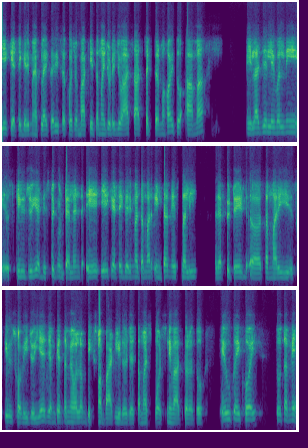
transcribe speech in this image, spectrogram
એ કેટેગરીમાં એપ્લાય કરી શકો છો. બાકી તમારી જોડે જો આ સાત સેક્ટરમાં હોય તો આમાં પેલા જે લેવલની સ્કિલ જોઈએ ડિસ્ટ્રિક્ટ ટેલેન્ટ એ એ કેટેગરીમાં તમારે ઇન્ટરનેશનલી રેપ્યુટેડ તમારી સ્કિલ્સ હોવી જોઈએ. જેમ કે તમે ઓલિમ્પિક્સમાં પાર્ટ લીધો છે તમારે સ્પોર્ટ્સની વાત કરો તો એવું કંઈક હોય તો તમે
